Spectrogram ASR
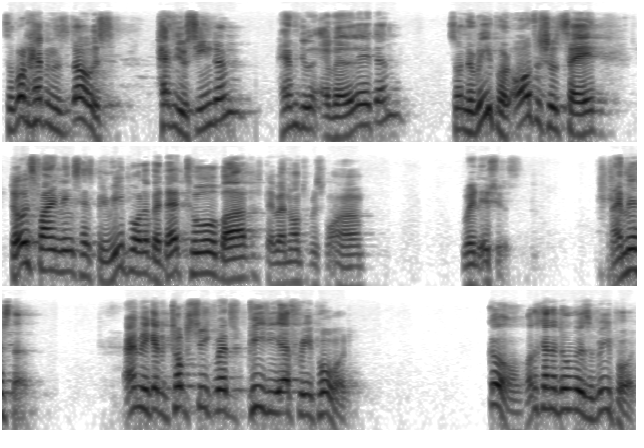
So what happens to those? Have you seen them? Have you evaluated them? So in the report also should say, those findings has been reported by that tool, but they were not uh, real issues. I missed that. And we get a top secret PDF report. Cool. What can I do with a report?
